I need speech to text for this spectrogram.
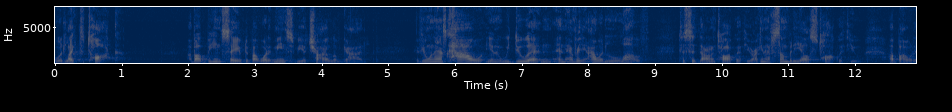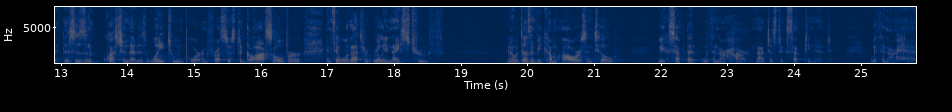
who would like to talk about being saved, about what it means to be a child of God. If you want to ask how you know, we do it and, and everything, I would love to sit down and talk with you. I can have somebody else talk with you about it. This is a question that is way too important for us just to gloss over and say, well, that's a really nice truth. You know, it doesn't become ours until we accept that within our heart, not just accepting it within our head.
